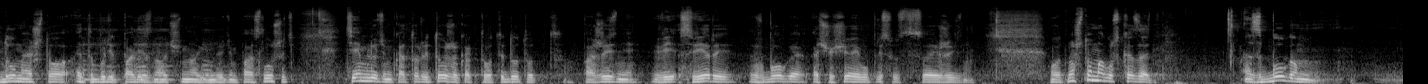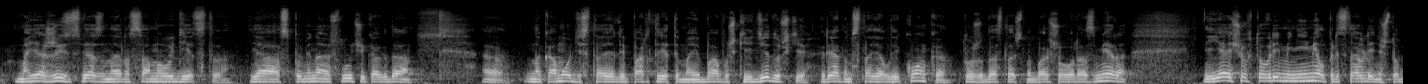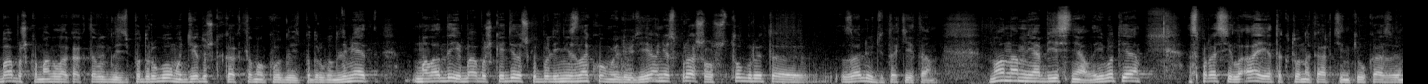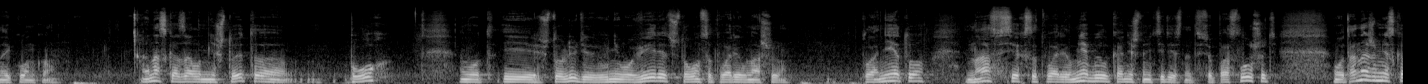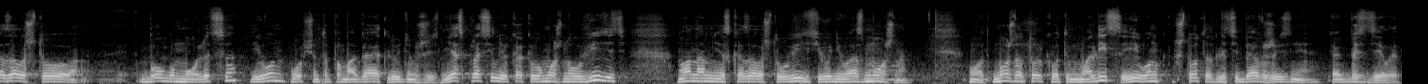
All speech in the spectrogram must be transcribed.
думая, что это будет полезно очень многим людям послушать, тем людям, которые тоже как-то вот идут вот по жизни с верой в Бога, ощущая Его присутствие в своей жизни. Вот. Ну, что могу сказать? С Богом моя жизнь связана, наверное, с самого детства. Я вспоминаю случай, когда Э, на комоде стояли портреты моей бабушки и дедушки, рядом стояла иконка, тоже достаточно большого размера. И я еще в то время не имел представления, что бабушка могла как-то выглядеть по-другому, дедушка как-то мог выглядеть по-другому. Для меня молодые бабушка и дедушка были незнакомые люди. Я у нее спрашивал, что, говорю, это за люди такие там. Но она мне объясняла. И вот я спросила, а это кто на картинке, указывая на иконку? Она сказала мне, что это Бог, вот, и что люди в него верят, что он сотворил нашу планету, нас всех сотворил. Мне было, конечно, интересно это все послушать. Вот, она же мне сказала, что Богу молится, и Он, в общем-то, помогает людям в жизни. Я спросил ее, как его можно увидеть, но она мне сказала, что увидеть его невозможно. Вот, можно только вот ему молиться, и Он что-то для тебя в жизни как бы сделает.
